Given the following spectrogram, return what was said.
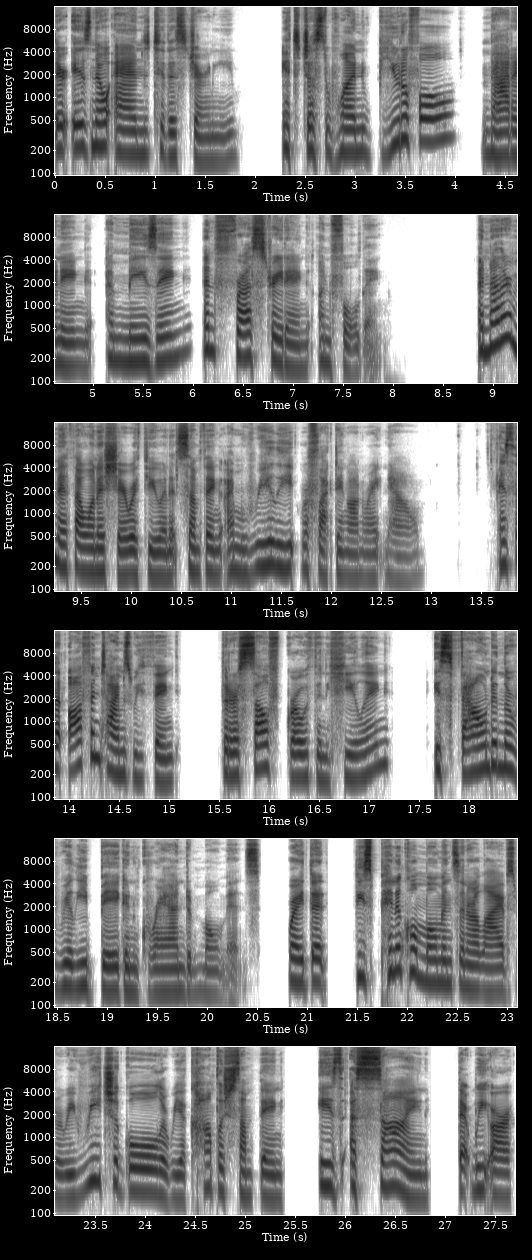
There is no end to this journey. It's just one beautiful, maddening, amazing, and frustrating unfolding. Another myth I want to share with you, and it's something I'm really reflecting on right now, is that oftentimes we think that our self growth and healing is found in the really big and grand moments, right? That these pinnacle moments in our lives where we reach a goal or we accomplish something is a sign that we are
